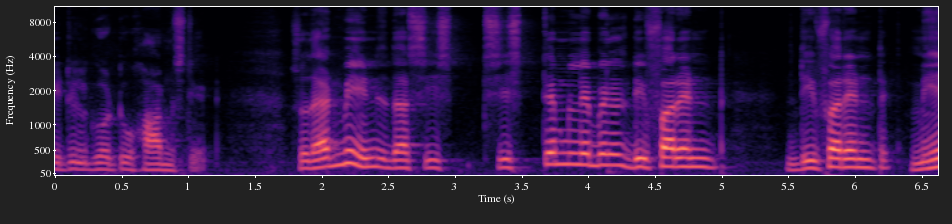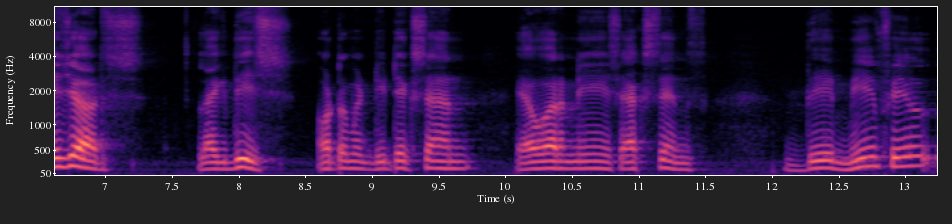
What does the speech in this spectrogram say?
it will go to harm state. So, that means the system level different different measures like this automatic detection, awareness, actions they may fail,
